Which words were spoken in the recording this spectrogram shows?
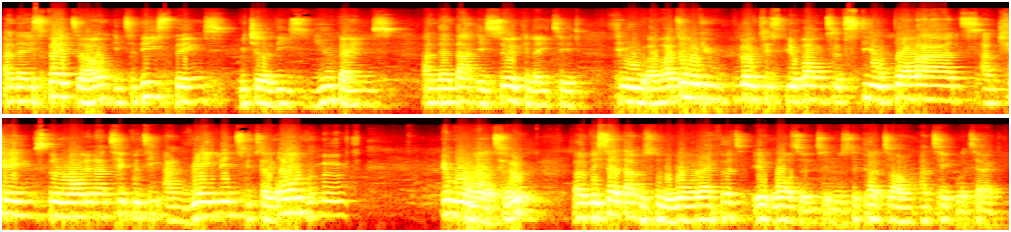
And then it's fed down into these things, which are these U-bends, and then that is circulated through, um, I don't know if you noticed the amount of steel bollards and chains that are all in antiquity and railings, which they all removed in World War II. Um, they said that was for the war effort. It wasn't. It was to cut down Antiquitech.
